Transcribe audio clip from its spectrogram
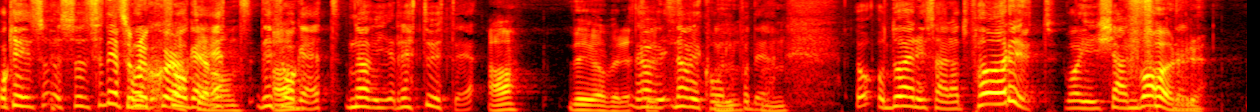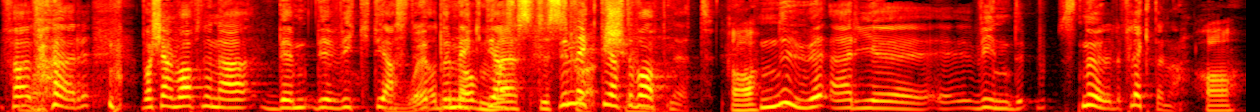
Okej, så, så, så det är Så fråga, fråga ett. Det är Ja. fråga ett. Nu har vi rätt ut det. Ja, det gör vi rätt Nu har vi, ut. nu har vi koll Mm, på det. mm. Och, och då är det så här att förut var ju kärnvapnen... Förr. För, för var kärnvapnen det, det viktigaste och det Weapon of mass mäktigaste, det mäktigaste vapnet. Ja, Nu är ju eh, vindsnurrfläktarna. ja.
